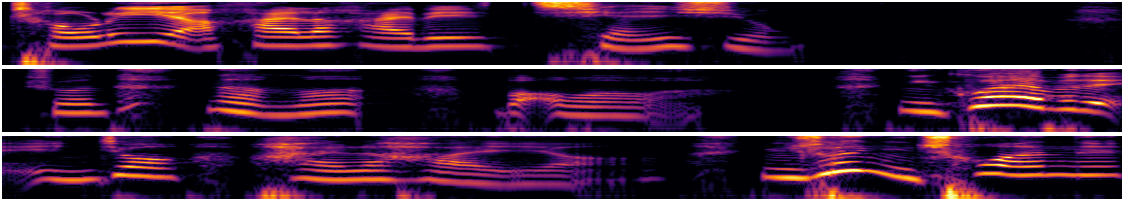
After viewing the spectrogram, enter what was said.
瞅了一眼嗨了嗨的前胸，说：“那么，宝宝啊，你怪不得人叫嗨了嗨呀？你说你穿的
